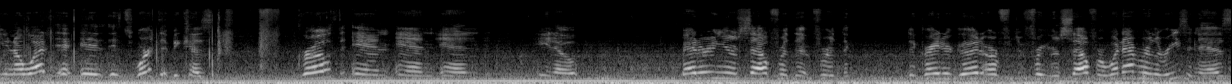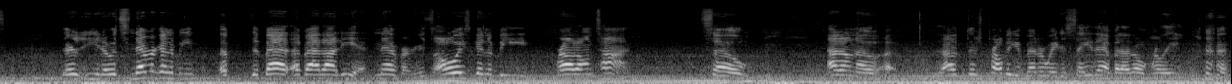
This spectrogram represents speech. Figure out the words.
you know what it, it, it's worth it because growth and and and you know bettering yourself for the for the the greater good or for yourself or whatever the reason is there you know it's never going to be a, the bad a bad idea never it's always going to be right on time. So, I don't know. I, there's probably a better way to say that, but I don't really.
